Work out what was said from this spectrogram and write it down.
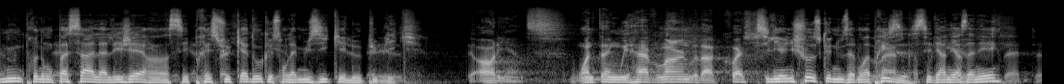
Nous ne prenons pas ça à la légère, hein, ces précieux cadeaux que sont la musique et le public. The audience. One thing we have learned without question S'il y a une chose que nous avons apprise ces dernières années, uh,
